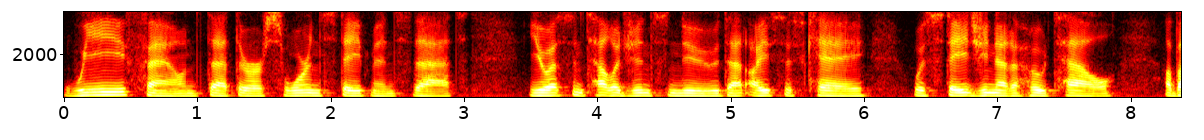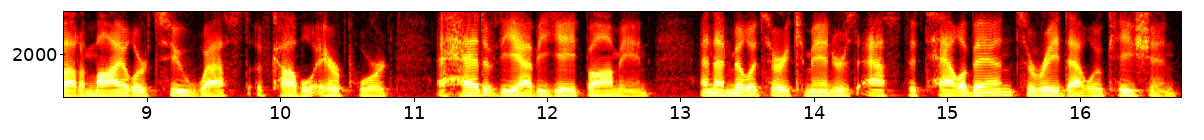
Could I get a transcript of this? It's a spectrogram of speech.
we found that there are sworn statements that U.S. intelligence knew that ISIS-K was staging at a hotel about a mile or two west of Kabul airport ahead of the Abbey Gate bombing, and that military commanders asked the Taliban to raid that location,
